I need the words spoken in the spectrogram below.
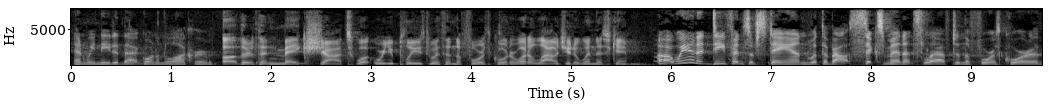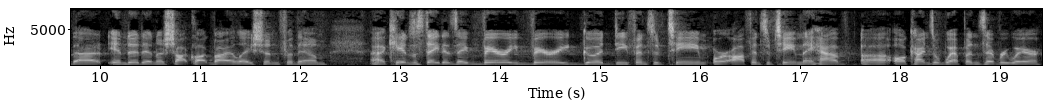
and we needed that going in the locker room. Other than make shots, what were you pleased with in the fourth quarter? What allowed you to win this game? Uh, we had a defensive stand with about six minutes left in the fourth quarter that ended in a shot clock violation for them. Uh, Kansas State is a very, very good defensive team or offensive team. They have uh, all kinds of weapons everywhere.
